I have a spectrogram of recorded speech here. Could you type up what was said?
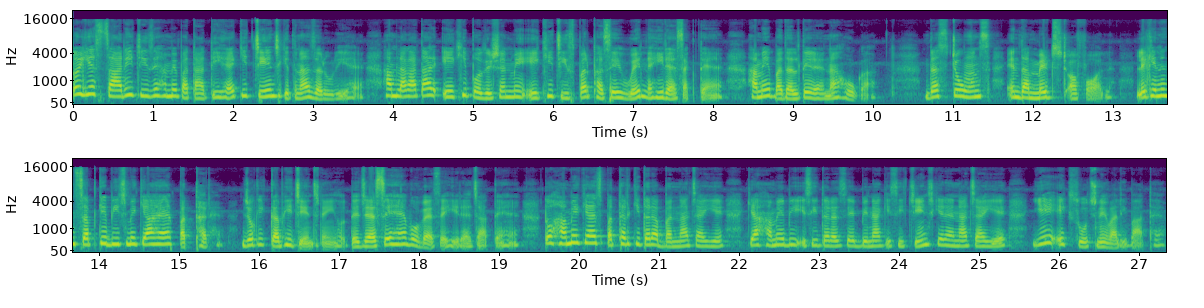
तो ये सारी चीज़ें हमें बताती है कि चेंज कितना ज़रूरी है। हम लगातार एक ही पोजीशन में एक ही चीज़ पर फंसे हुए नहीं रह सकते हैं। हमें बदलते रहना होगा। The stones in the midst of all लेकिन इन सब के बीच में क्या है? पत्थर है। जो कि कभी चेंज नहीं होते। जैसे हैं, वो वैसे ही रह जाते हैं। तो हमें क्या इस पत्थर की तरह बनना चाहिए? क्या हमें भी इसी तरह से बिना किसी चेंज के रहना चाहिए? ये एक सोचने वाली बात है।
